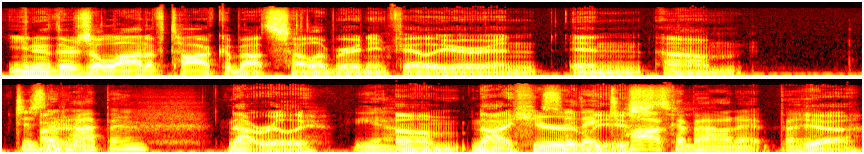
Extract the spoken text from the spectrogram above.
you know, there's a lot of talk about celebrating failure, and and um, Does that know. happen? not really. Yeah. Um, not here so at they least. talk about it, but Yeah.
